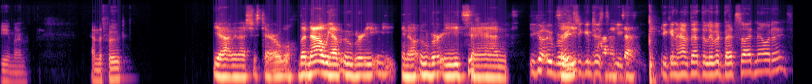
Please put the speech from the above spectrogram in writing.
You man. And the food yeah, I mean that's just terrible. But now we have Uber, you know, Uber Eats, and you got Uber so Eats. You, you, can just you, you, can have that delivered bedside nowadays.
